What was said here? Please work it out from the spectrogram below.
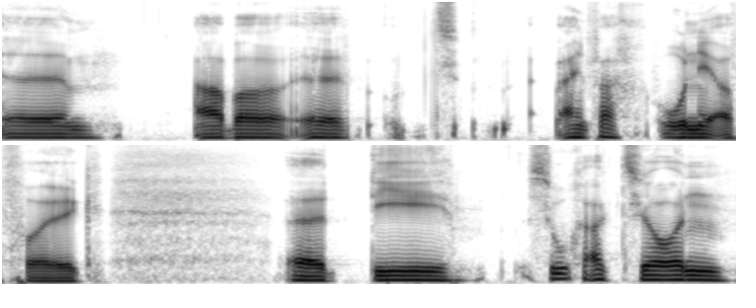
ähm, aber äh, einfach ohne Erfolg. Äh, die Suchaktion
